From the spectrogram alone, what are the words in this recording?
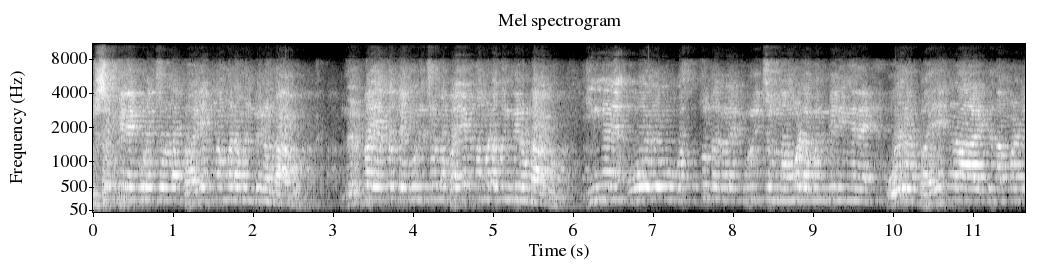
വിശപ്പിനെ കുറിച്ചുള്ള ഭയം നമ്മുടെ മുൻപിലുണ്ടാകും. നിർഭയത്വത്തെ കുറിച്ചുള്ള ഭയം നമ്മുടെ മുൻപിലുണ്ടാകും. ഇങ്ങനെ ഓരോ വസ്തുതകളെ കുറിച്ചും നമ്മുടെ മുൻപിൽ ഇങ്ങനെ ഓരോ ഭയങ്ങളായിട്ട് നമ്മുടെ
